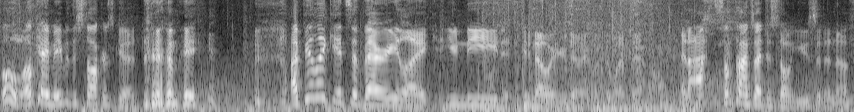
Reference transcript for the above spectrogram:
Oh, okay, maybe the stalker's good. I feel like it's a very, like, you need to know what you're doing with the weapon. And I sometimes I just don't use it enough.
